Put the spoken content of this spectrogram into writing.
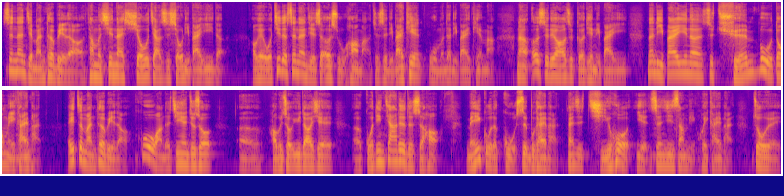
圣诞节蛮特别的哦，他们现在休假是休礼拜一的。OK，我记得圣诞节是二十五号嘛，就是礼拜天，我们的礼拜天嘛。那二十六号是隔天礼拜一，那礼拜一呢是全部都没开盘。诶，这蛮特别的哦。过往的经验就是说，呃，好比说遇到一些呃国定假日的时候，美股的股市不开盘，但是期货衍生性商品会开盘，作为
